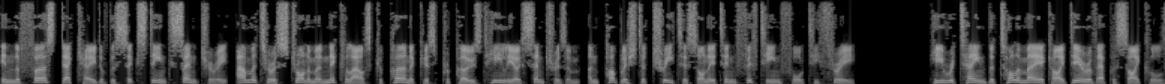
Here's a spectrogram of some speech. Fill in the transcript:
In the first decade of the 16th century, amateur astronomer Nicolaus Copernicus proposed heliocentrism, and published a treatise on it in 1543. He retained the Ptolemaic idea of epicycles,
